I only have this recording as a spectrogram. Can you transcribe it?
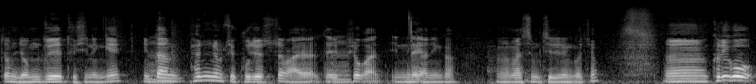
좀 염두에 두시는 게 일단 표준점수 구조에서 좀 알아야 될 음. 필요가 있는 네. 게 아닌가 어, 말씀드리는 거죠. 어, 그리고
